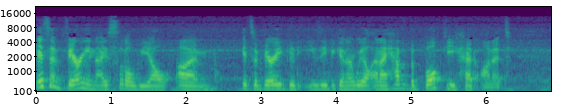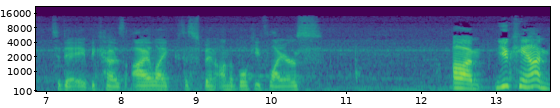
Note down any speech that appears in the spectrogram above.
It's a very nice little wheel. Um, it's a very good, easy beginner wheel. And I have the bulky head on it today because I like to spin on the bulky flyers. Um, you can,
